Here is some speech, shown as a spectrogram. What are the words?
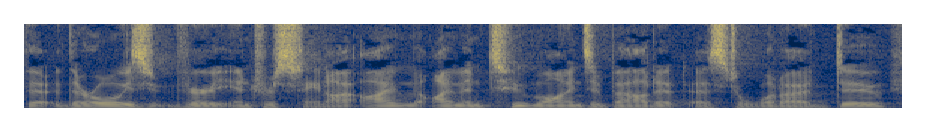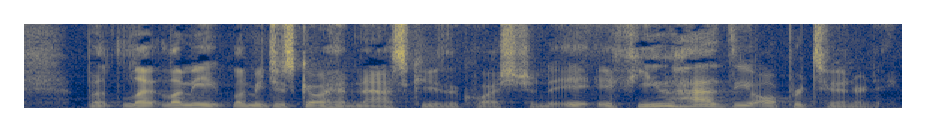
they're, they're, always very interesting. I, I'm I'm in two minds about it as to what I'd do, but let, let me let me just go ahead and ask you the question. If you had the opportunity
